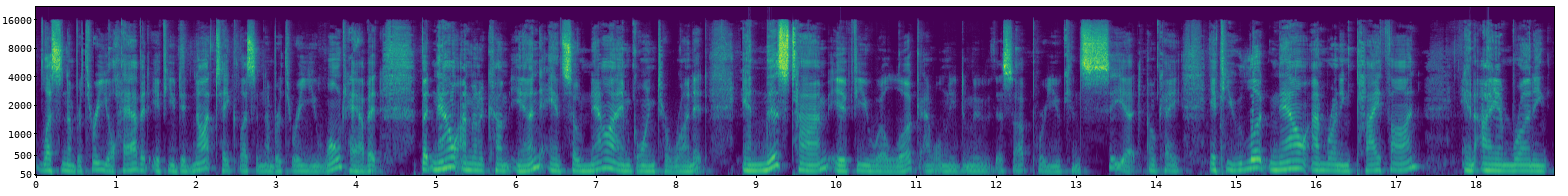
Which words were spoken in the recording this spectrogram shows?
lesson number three, you'll have it. If you did not take lesson number three, you won't have it. But now I'm going to come in, and so now I'm going to run it. And this time, if you will look, I will need to move this up where you can see it. Okay, if you look now, I'm running Python, and I am running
